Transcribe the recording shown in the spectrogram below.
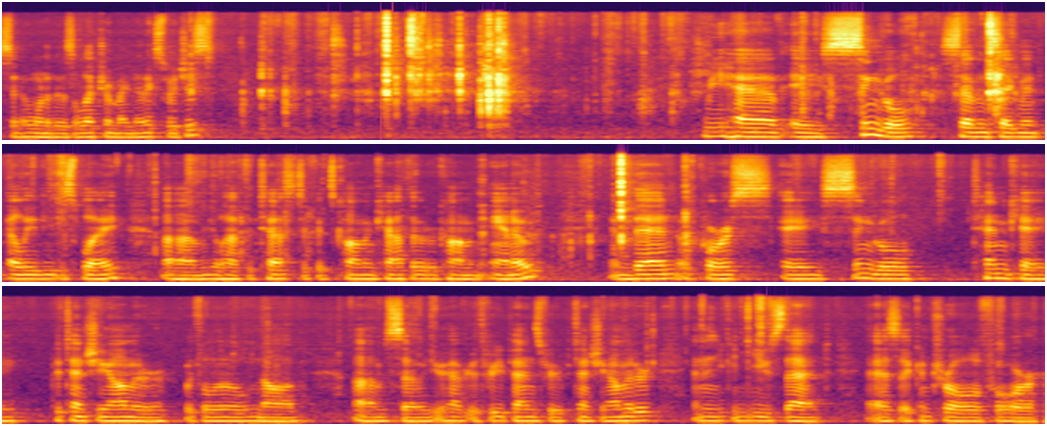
so one of those electromagnetic switches. We have a single seven segment LED display. Um, you'll have to test if it's common cathode or common anode. And then, of course, a single 10K potentiometer with a little knob. Um, so you have your three pins for your potentiometer, and then you can use that as a control for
